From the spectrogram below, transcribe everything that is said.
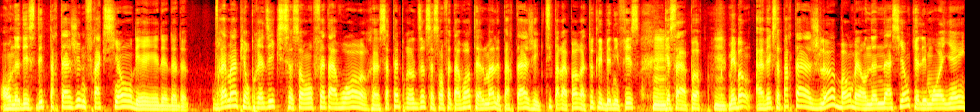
On a décidé de partager une fraction des de, de- de- Vraiment, puis on pourrait dire qu'ils se sont fait avoir, euh, certains pourraient dire qu'ils se sont fait avoir tellement le partage est petit par rapport à tous les bénéfices que ça apporte. Mais bon, avec ce partage-là, bon, ben on a une nation qui a les moyens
